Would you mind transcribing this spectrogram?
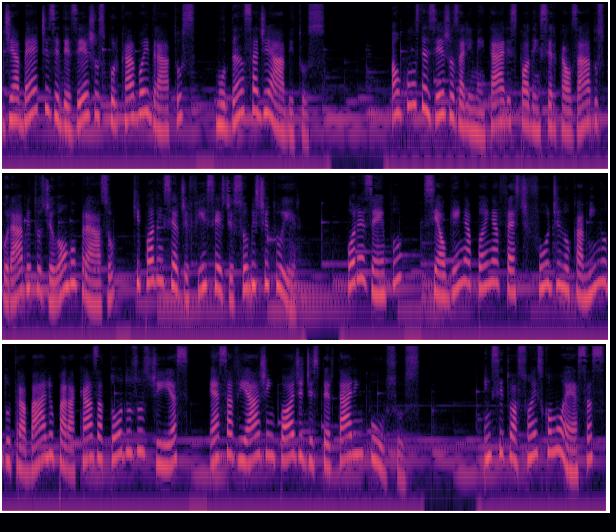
Diabetes e desejos por carboidratos, mudança de hábitos. Alguns desejos alimentares podem ser causados por hábitos de longo prazo, que podem ser difíceis de substituir. Por exemplo, se alguém apanha fast food no caminho do trabalho para casa todos os dias, essa viagem pode despertar impulsos. Em situações como essas,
